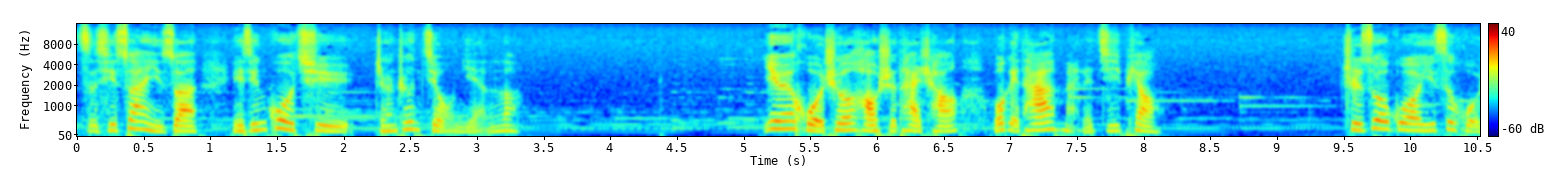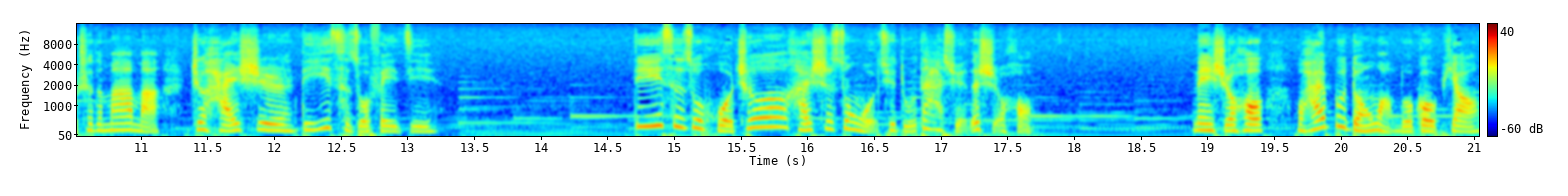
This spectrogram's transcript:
仔细算一算，已经过去整整九年了。因为火车耗时太长，我给她买了机票。只坐过一次火车的妈妈，这还是第一次坐飞机。第一次坐火车还是送我去读大学的时候。那时候我还不懂网络购票，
